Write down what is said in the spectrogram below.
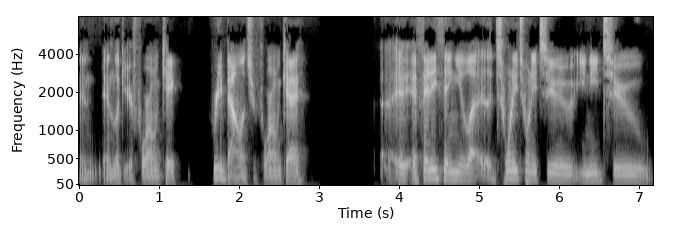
and, and look at your 401k, rebalance your 401k if anything, you let 2022, you need to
